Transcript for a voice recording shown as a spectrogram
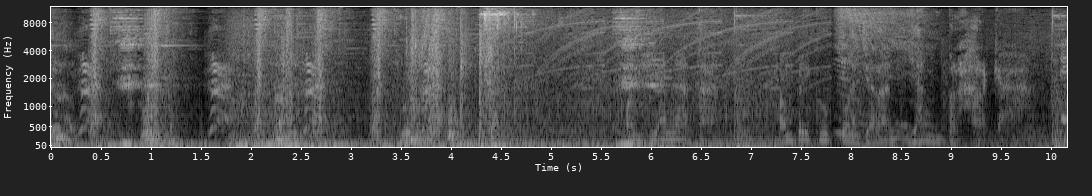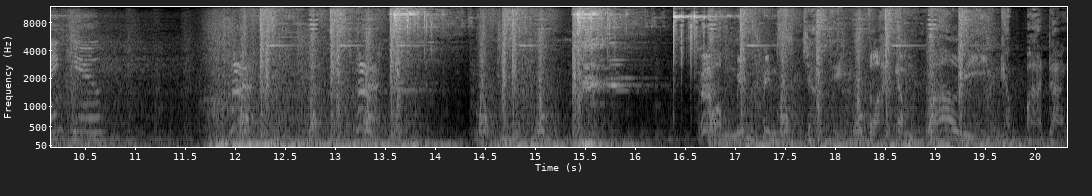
Pengkhianatan memberiku pelajaran yang berharga. Thank you. Pemimpin sejati telah kembali ke padang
